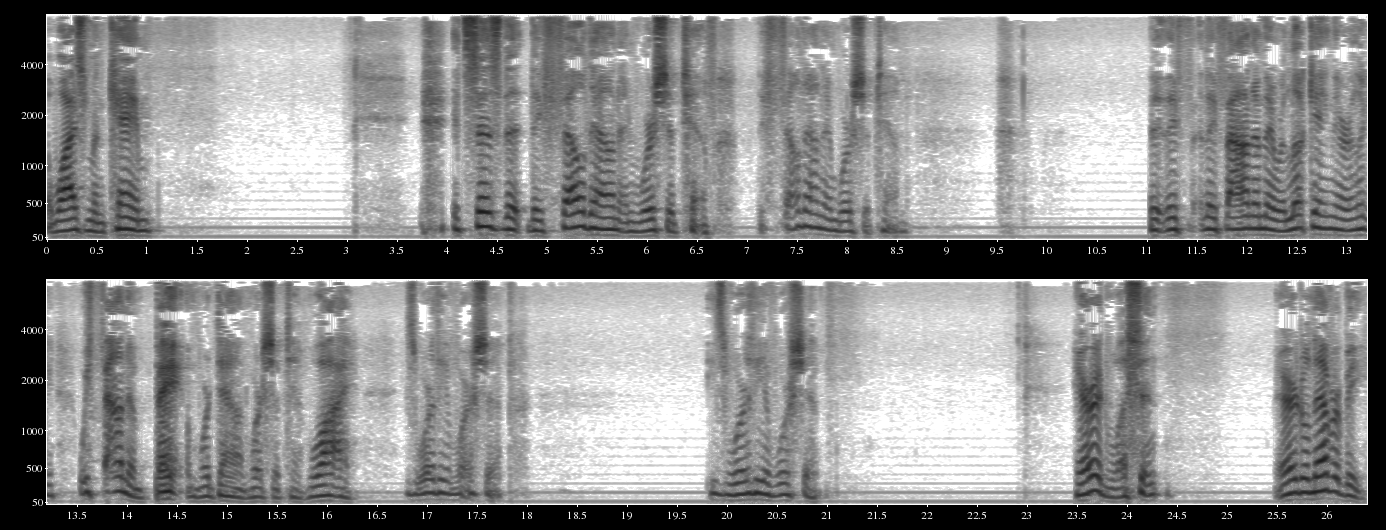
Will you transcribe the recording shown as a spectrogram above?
a wise man came. It says that they fell down and worshipped him. They fell down and worshipped him. They, they, they found him. They were looking. They were looking. We found him. Bam, we're down. Worshipped him. Why? He's worthy of worship. He's worthy of worship. Herod wasn't. Herod will never be.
